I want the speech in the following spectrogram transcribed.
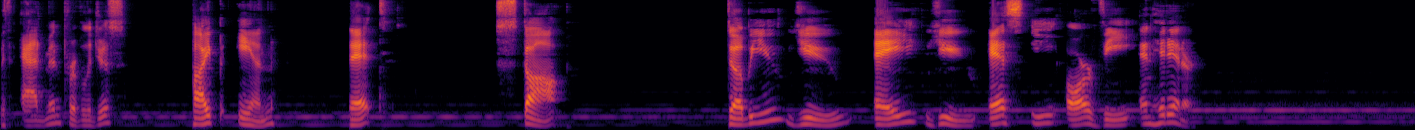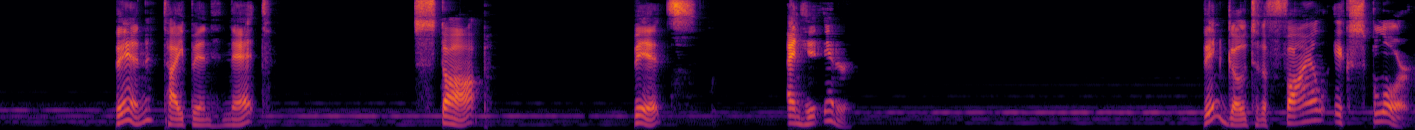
With admin privileges, type in net stop W U A U S E R V and hit enter. Then type in net stop, bits, and hit enter. Then go to the File Explorer.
